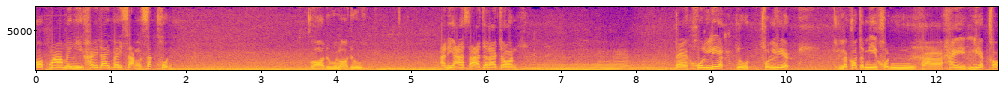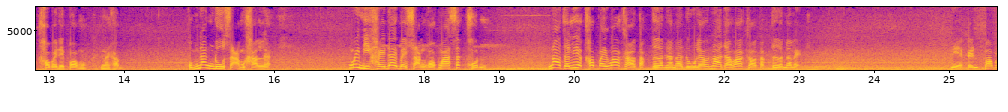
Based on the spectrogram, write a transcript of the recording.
ออกมาไม่มีใครได้ใบสั่งสักคน รอดูรอดู อันนี้อาสาจราจร แต่คนเรียกหลุดคนเรียก แล้วก็จะมีคนอ่าให้เรียกเขาเข้าไปในป้อมนะครับ ผมนั่งดูสามคันแล้ว ไม่มีใครได้ใบสั่งออกมาสักคน น่าจะเรียกเข้าไปว่ากล่าวตักเตือนนะนะดูแล้วน่าจะว่ากล่าวตักเตือนนั่นแหละเนี่ยเป็นป้อม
